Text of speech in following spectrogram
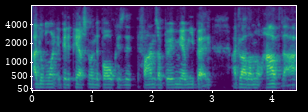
I don't want to be the person on the ball because the, the, fans are booing me a wee bit, and I'd rather not have that.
